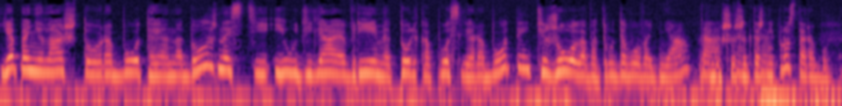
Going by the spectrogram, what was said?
Я поняла, что работая на должности и уделяя время только после работы, тяжелого трудового дня, так, потому что так, же это так. же не просто работа.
